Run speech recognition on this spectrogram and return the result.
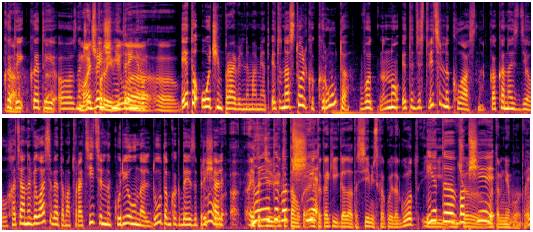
к Да, этой, к этой да. э, значит, женщине-тренеру. э, Это очень правильный момент. Это настолько круто. Вот, ну, это действительно классно, как она сделала. Хотя она вела себя там отвратительно, курила на льду, там, когда ей запрещали. Ну, а, Но это, де- это это там, вообще- это какие года-то? 70 какой-то год, и это ничего вообще в этом не было такого.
